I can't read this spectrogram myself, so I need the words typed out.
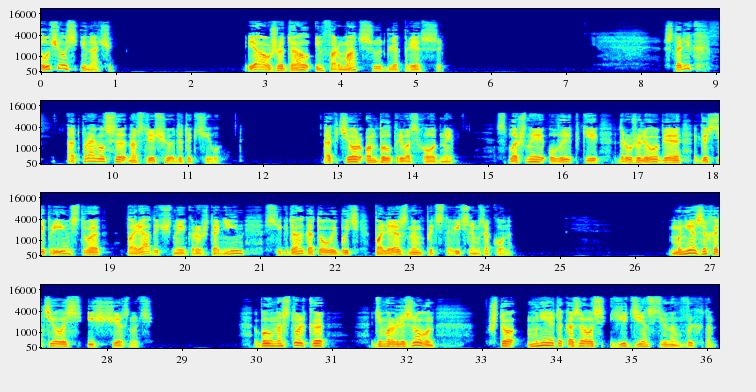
Получилось иначе. Я уже дал информацию для прессы. Старик отправился навстречу детективу. Актер он был превосходный. Сплошные улыбки, дружелюбие, гостеприимство, порядочный гражданин, всегда готовый быть полезным представителем закона. Мне захотелось исчезнуть. Был настолько деморализован, что мне это казалось единственным выходом.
